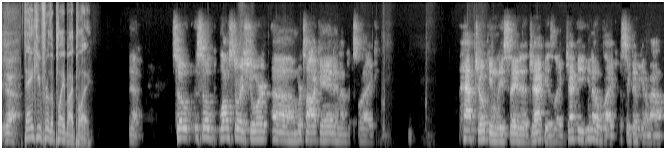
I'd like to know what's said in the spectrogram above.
Yeah. Thank you for the play by play. Yeah. So so long story short, um, we're talking, and I'm just like half jokingly say to Jackie is like, Jackie, you know, like a significant amount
